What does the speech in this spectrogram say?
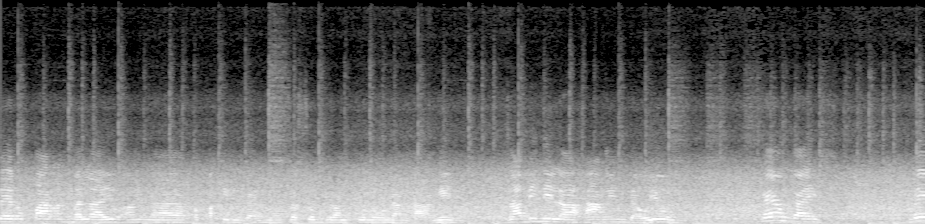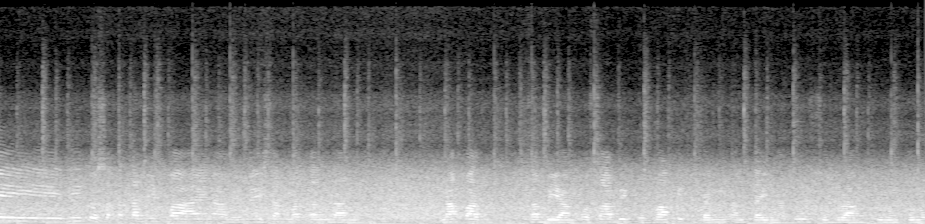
pero parang malayo ang napapakinggan mo sa sobrang puno ng hangin. Sabi nila hangin daw yun. Ngayon guys, may dito sa katabing bahay namin may isang matandang napagsabihan ko. Sabi ko bakit ganun ang tayo na to? Sobrang punong-puno.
